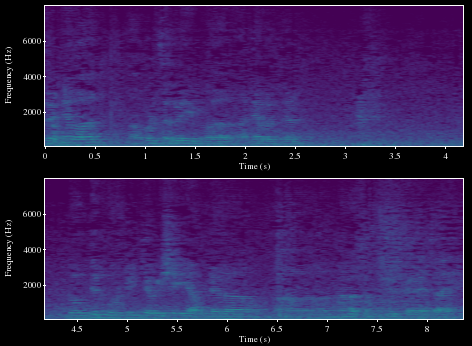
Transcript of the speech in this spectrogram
धन्यवाद. आपण सगळे आल्याबद्दल. दोन तीन गोष्टींच्या विषयी आपल्याला मला संबोधित करायचा आहे.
